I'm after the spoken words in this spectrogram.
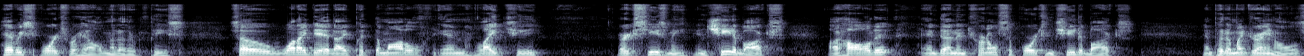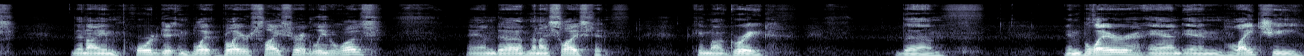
heavy supports were held in that other piece. So what I did, I put the model in Lychee, or excuse me, in Chitubox. I hollowed it and done internal supports in Chitubox and put in my drain holes. Then I imported it in Blair Slicer, I believe it was. And uh, then I sliced it. Came out great. The In Blair and in Lychee,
